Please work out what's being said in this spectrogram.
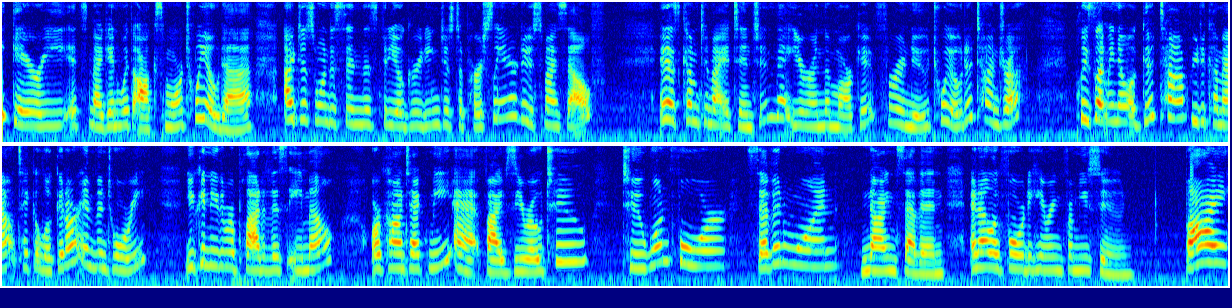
Hey Gary, it's Megan with Oxmoor Toyota. I just wanted to send this video greeting just to personally introduce myself. It has come to my attention that you're in the market for a new Toyota Tundra. Please let me know a good time for you to come out and take a look at our inventory. You can either reply to this email or contact me at 502 214 7197 and I look forward to hearing from you soon. Bye!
